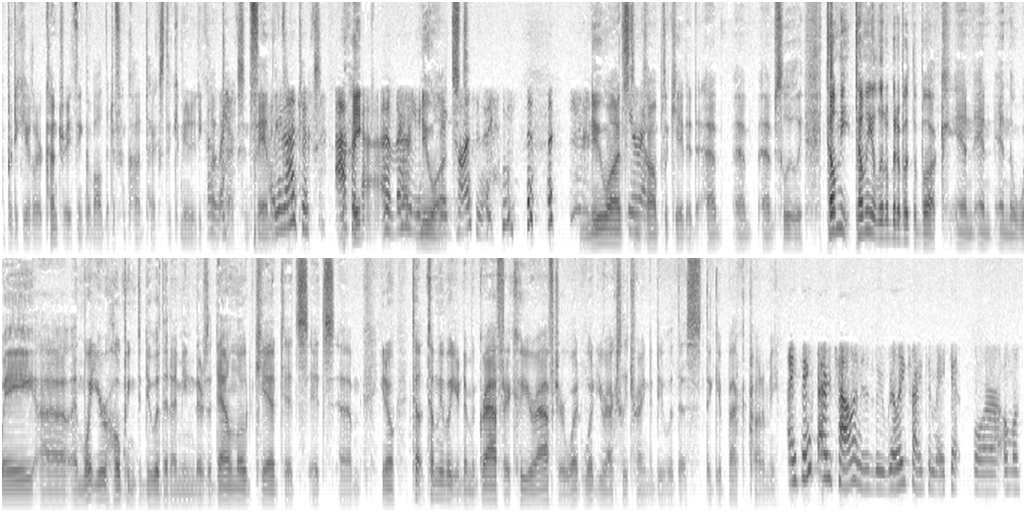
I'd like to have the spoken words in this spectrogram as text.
a particular country think of all the different contexts the community context oh, right. and family I mean that's just Africa right? a very nuanced big continent nuanced You're and right. complicated ab, ab, absolutely. Tell me tell me a little bit about the book and and and the way uh, and what you're hoping to do with it. I mean there's a download kit. It's it's um, you know tell, tell me about your demographic who you're after what what you're actually trying to do with this the give back economy. I think our challenge is we really tried to make it for almost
